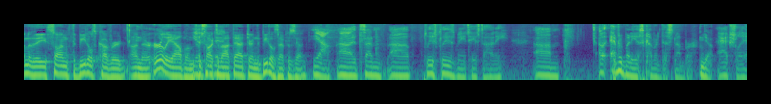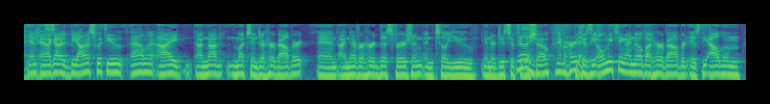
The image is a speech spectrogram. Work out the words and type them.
One of the songs the Beatles covered on their early albums. Yes, we talked about that during the Beatles episode. Yeah, uh, it's on uh, Please Please Me, Taste of Honey. Um, uh, everybody has covered this number. Yeah. Actually. I mean, And, and I got to be honest with you, Alan. I I'm not much into Herb Alpert, and I never heard this version until you introduced it for Really? the show. Never heard it. because the only thing I know about Herb Alpert is the album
